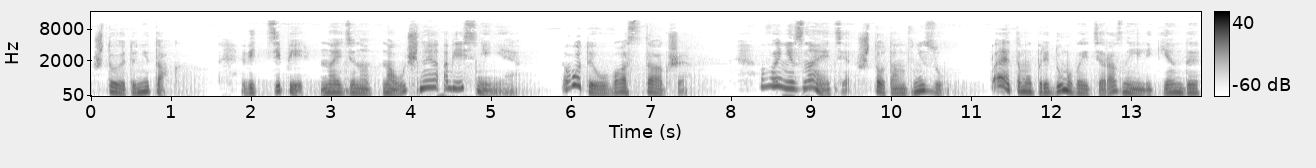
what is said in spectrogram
что это не так. Ведь теперь найдено научное объяснение. Вот и у вас так же. Вы не знаете, что там внизу, поэтому придумываете разные легенды,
